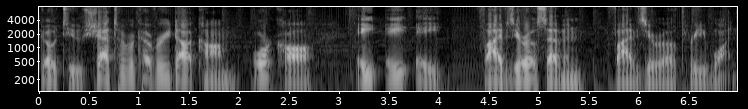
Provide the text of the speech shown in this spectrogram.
go to chateaurecovery.com or call 888 507 5031.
